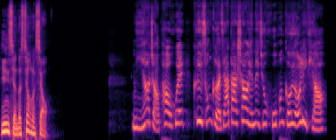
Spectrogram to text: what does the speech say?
阴险的笑了笑。你要找炮灰，可以从葛家大少爷那群狐朋狗友里挑。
